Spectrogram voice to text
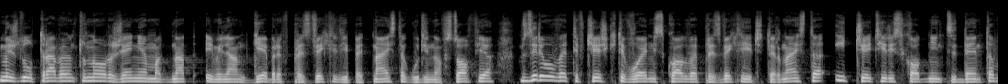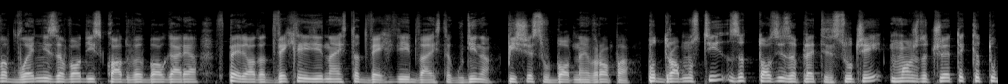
между отравянето на оръжения магнат Емилян Гебрев през 2015 година в София, взривовете в чешките военни складове през 2014 и четири сходни инцидента в военни заводи и складове в България в периода 2011-2020 година, пише Свободна Европа. Подробности за този заплетен случай може да чуете като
